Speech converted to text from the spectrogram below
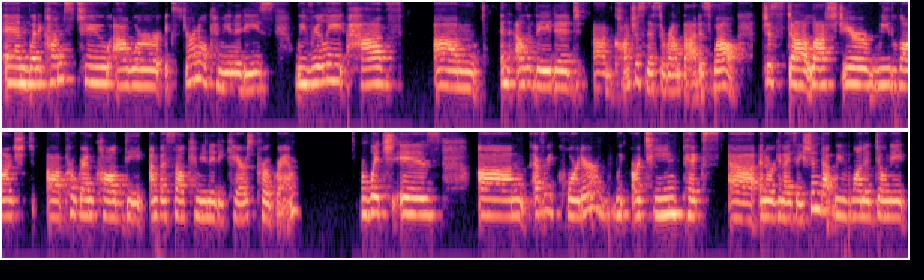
And when it comes to our external communities, we really have um, an elevated um, consciousness around that as well. Just uh, last year, we launched a program called the MSL Community Cares Program, which is um, every quarter, we, our team picks uh, an organization that we want to donate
